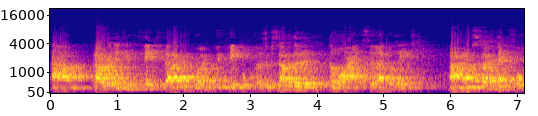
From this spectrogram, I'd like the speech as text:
Um, and I really didn't think that I could work with people. Those were some of the, the lies that I believed. Um, and I'm so thankful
